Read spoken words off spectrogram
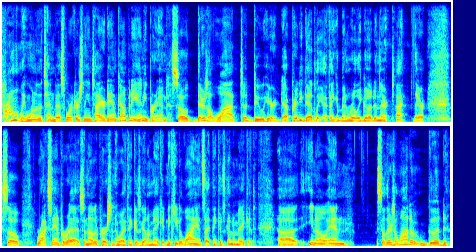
probably one of the 10 best workers in the entire damn company, any brand. So there's a lot to do here. Uh, Pretty Deadly, I think, have been really good in their time there. So Roxanne Perez, another person who I think is going to make it. Nikita Lyons, I think, is going to make it. Uh, you know, and so there's a lot of good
